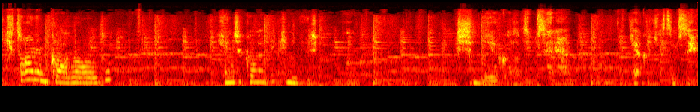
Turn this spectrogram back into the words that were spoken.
İki tane mi kahve oldu? İkinci kahve kim bilir? Şimdi yakaladım seni. Yakaladım seni.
